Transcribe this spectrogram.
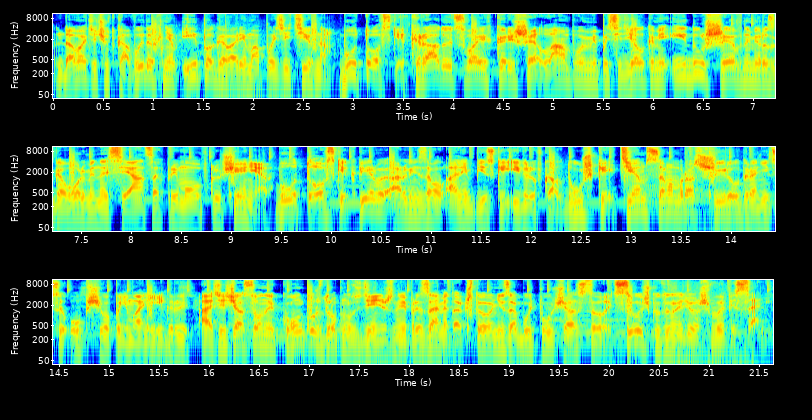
Давайте чутка выдохнем и поговорим о позитивном. Бутовский крадует своих корешей ламповыми посиделками и душевными разговорами на сеансах прямого включения. Бутовский первый организовал Олимпийские игры в колдушке, тем самым расширил границы общего понимания игры. А сейчас он и конкурс дропнул с денежными призами, так что не забудь поучаствовать. Ссылочку ты найдешь в описании.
